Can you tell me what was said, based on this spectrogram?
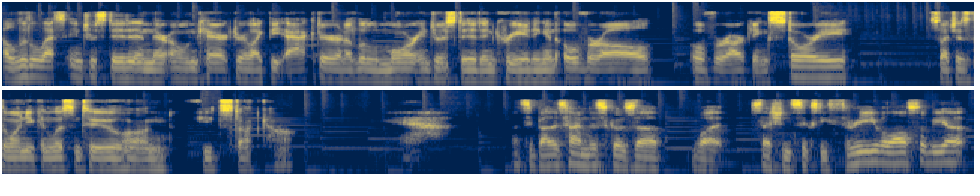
a little less interested in their own character like the actor and a little more interested in creating an overall overarching story, such as the one you can listen to on Feats.com. yeah. Let's see. By the time this goes up, what session sixty-three will also be up.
